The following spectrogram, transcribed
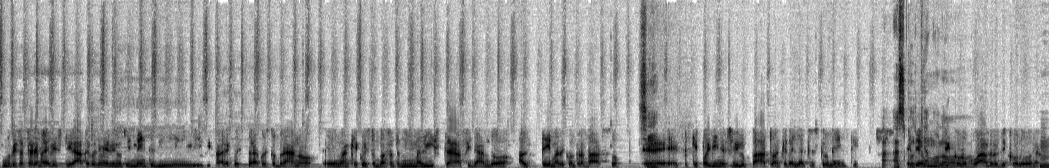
questa storia mi aveva ispirato e così mi è venuto in mente di, di fare questa, questo brano eh, anche questo abbastanza minimalista affidando al tema del contrabbasso sì. eh, che poi viene sviluppato anche dagli altri strumenti Ascoltiamolo... Ed è un piccolo quadro di colore. Mm,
